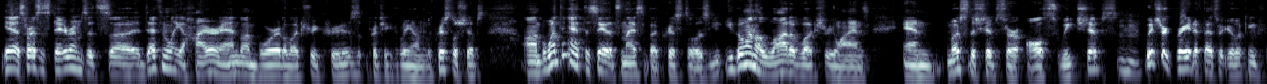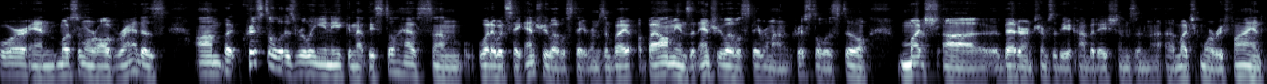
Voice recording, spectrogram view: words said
Yeah, as far as the staterooms, it's uh, definitely a higher end on board a luxury cruise, particularly on the Crystal ships. Um, but one thing I have to say that's nice about Crystal is you, you, go on a lot of luxury lines, and most of the ships are all suite ships, mm-hmm. which are great if that's what you're looking for, and most of them are all verandas. Um, but Crystal is really unique in that they still have some what I would say entry level staterooms, and by by all means, an entry level stateroom on Crystal is still much uh, better in terms of the accommodations and uh, much more refined.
